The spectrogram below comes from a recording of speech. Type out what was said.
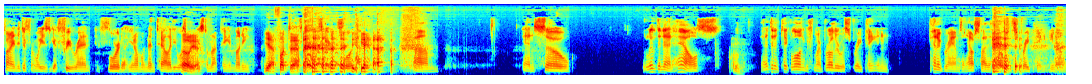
Find the different ways to get free rent in Florida. You know, my mentality was Oh, at yeah. least I'm not paying money. yeah, fuck that. here in Florida. yeah. Um, and so we lived in that house, Hmm. and it didn't take long before my brother was spray painting pentagrams and outside the house with spray paint. You know,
